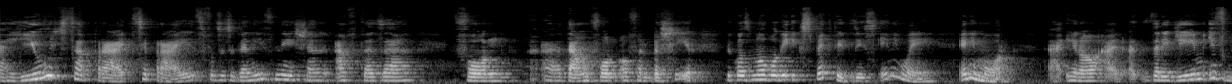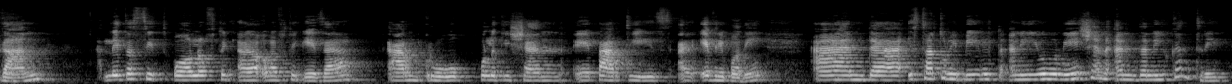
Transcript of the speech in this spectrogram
a huge surprise, surprise for the Sudanese nation after the fall, uh, downfall of al-Bashir, because nobody expected this anyway, anymore. Uh, you know, uh, the regime is gone. Let us sit all of the, uh, all of together, armed group, politician, uh, parties, uh, everybody, and start to rebuild a new nation and a new country.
